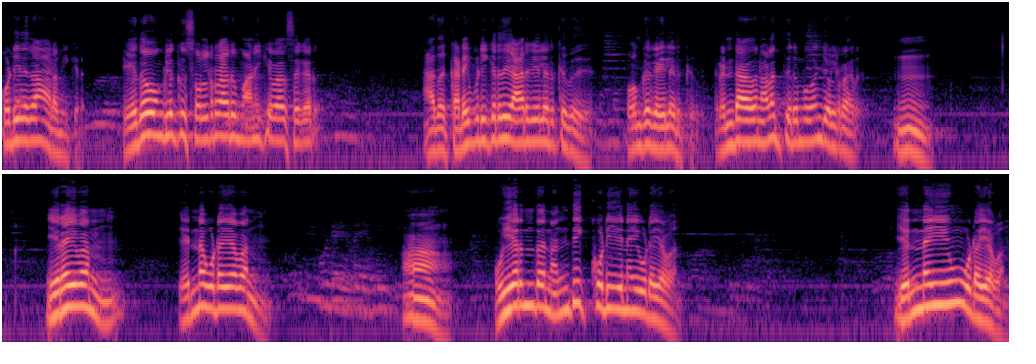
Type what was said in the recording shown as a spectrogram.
கொடியில் தான் ஆரம்பிக்கிறார். ஏதோ உங்களுக்கு சொல்கிறாரு மாணிக்க வாசகர். அதை கடைபிடிக்கிறது யார் கையில் இருக்குது? உங்கள் கையில் இருக்குது. ரெண்டாவது நாளும் திரும்பவும் சொல்கிறாரு ம். இறைவன் என்ன உடையவன்? ஆ உயர்ந்த நந்திக்கொடியினை உடையவன். என்னையும் உடையவன்.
